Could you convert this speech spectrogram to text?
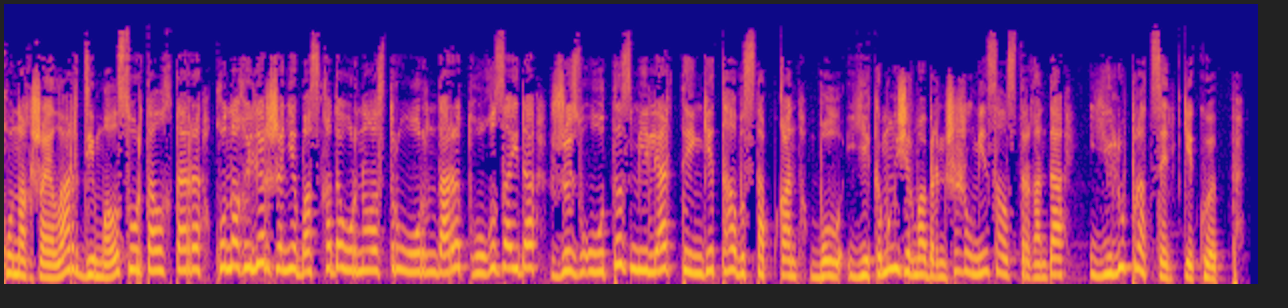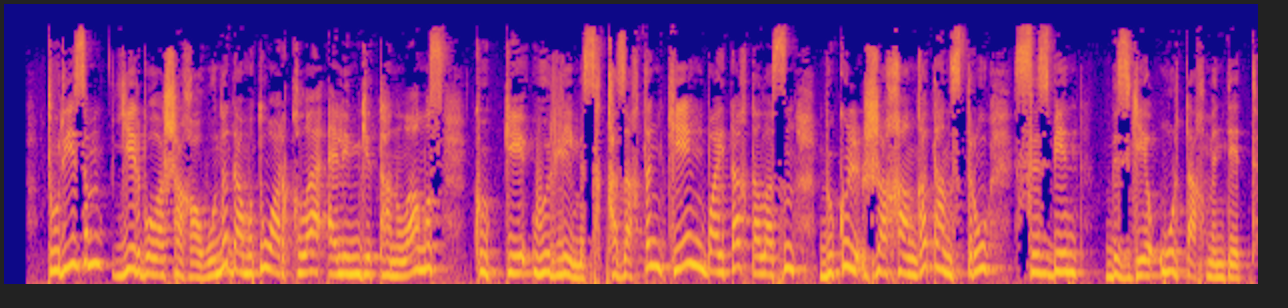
Қонақжайлар, демалыс орталықтары, қонақ үйлер және басқа да орналастыру орындары 9 айда 130 миллиард теңге табыс тапқан. Бұл 2021 жылмен салыстырғанда 50%-ке көп. Туризм ел болашағы оны дамыту арқылы әлемге таныламыз, көкке өрлейміз. Қазақтың кең байтақ даласын бүкіл жаһанға таныстыру сіз бен бізге ортақ міндет.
